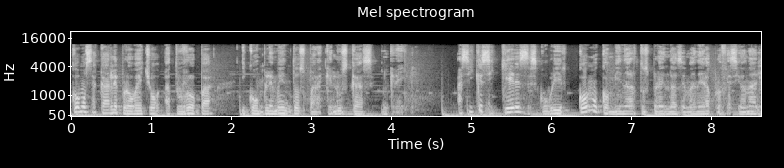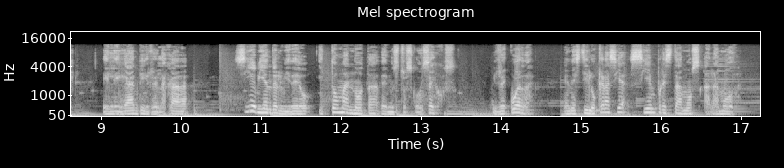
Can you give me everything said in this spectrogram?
cómo sacarle provecho a tu ropa y complementos para que luzcas increíble. Así que si quieres descubrir cómo combinar tus prendas de manera profesional, elegante y relajada, Sigue viendo el video y toma nota de nuestros consejos. Y recuerda, en Estilocracia siempre estamos a la moda.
